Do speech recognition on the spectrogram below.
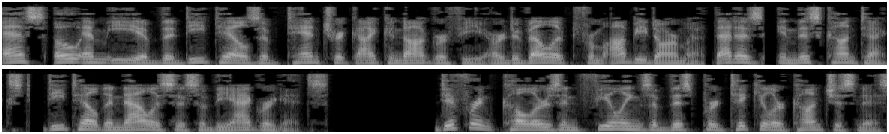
SOME of the details of Tantric iconography are developed from Abhidharma that is, in this context, detailed analysis of the aggregates. Different colors and feelings of this particular consciousness,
